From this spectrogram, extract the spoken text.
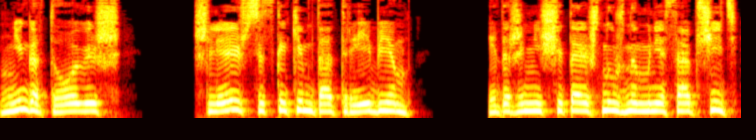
Не готовишь, шляешься с каким-то отребием и даже не считаешь нужным мне сообщить.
